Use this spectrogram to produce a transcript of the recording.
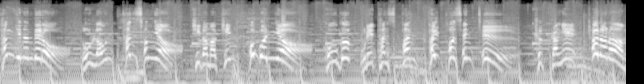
당기는 대로 놀라운 탄성력! 기가 막힌 복원력! 고급 우레탄 스판 8% 극강의 편안함!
